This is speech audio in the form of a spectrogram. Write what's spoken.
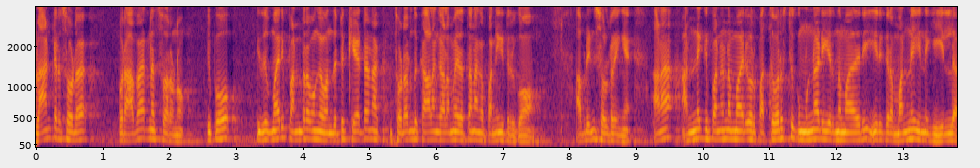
பிளான்டர்ஸோட ஒரு அவேர்னஸ் வரணும். இப்போது இது மாதிரி பண்ணுறவங்க வந்துட்டு கேட்டால் நான் தொடர்ந்து காலங்காலமாக இதை தான் நாங்கள் பண்ணிக்கிட்டு இருக்கோம் அப்படின்னு சொல்கிறீங்க ஆனால் அன்னைக்கு பண்ணின மாதிரி ஒரு பத்து வருஷத்துக்கு முன்னாடி இருந்த மாதிரி இருக்கிற மண் இன்றைக்கி இல்லை.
